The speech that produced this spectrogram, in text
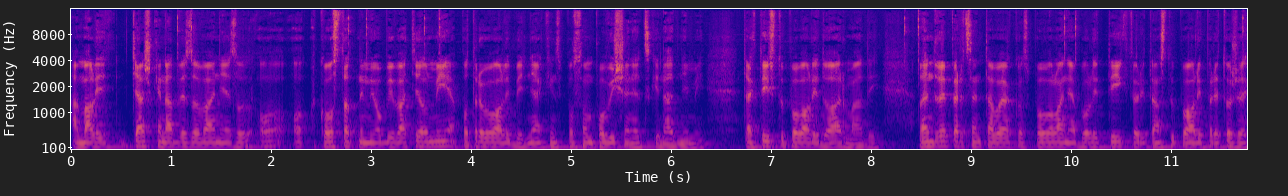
a mali ťažké nadvezovanie so, o, ostatnými obyvateľmi a potrebovali byť nejakým spôsobom povyšenecky nad nimi. Tak tí vstupovali do armády. Len 2% vojakov z povolania boli tí, ktorí tam vstupovali, pretože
